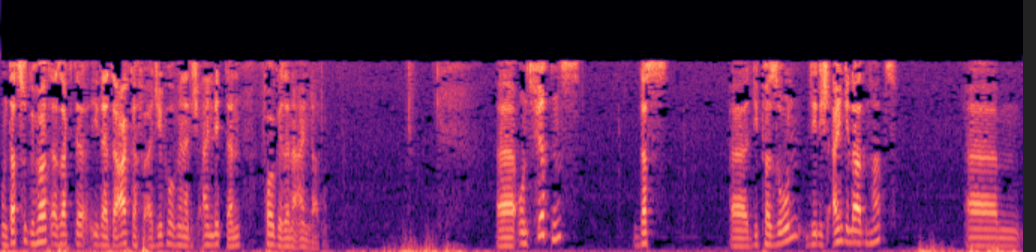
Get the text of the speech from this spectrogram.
Und dazu gehört, er sagte, Ida da'aka fa'ajibhu, wenn er dich einlädt, dann folge seiner Einladung. Äh, und viertens, dass äh, die Person, die dich eingeladen hat, ähm,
